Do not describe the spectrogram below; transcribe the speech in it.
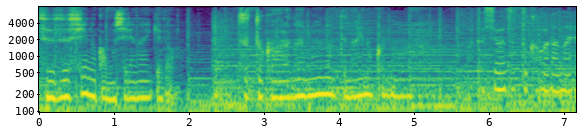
ずうずうしいのかもしれないけどずっと変わらないものなんてないのかな私はずっと変わらない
